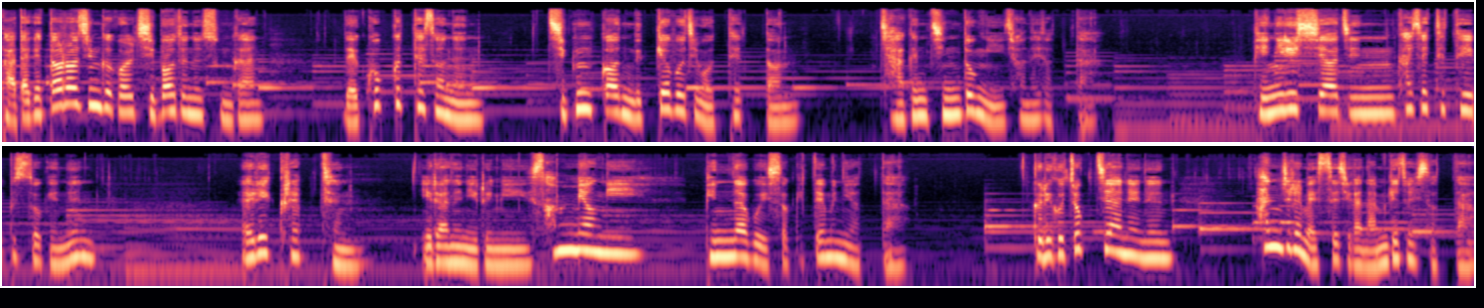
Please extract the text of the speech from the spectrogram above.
바닥에 떨어진 그걸 집어드는 순간 내 코끝에서는 지금껏 느껴보지 못했던 작은 진동이 전해졌다. 비닐이 씌어진 카세트 테이프 속에는 에릭 크랩튼이라는 이름이 선명히 빛나고 있었기 때문이었다. 그리고 쪽지 안에는 한 줄의 메시지가 남겨져 있었다.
